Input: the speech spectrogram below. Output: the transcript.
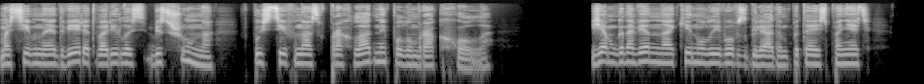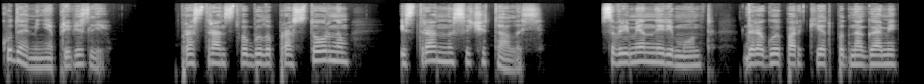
Массивная дверь отворилась бесшумно, впустив нас в прохладный полумрак холла. Я мгновенно окинула его взглядом, пытаясь понять, куда меня привезли. Пространство было просторным и странно сочеталось. Современный ремонт, дорогой паркет под ногами,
